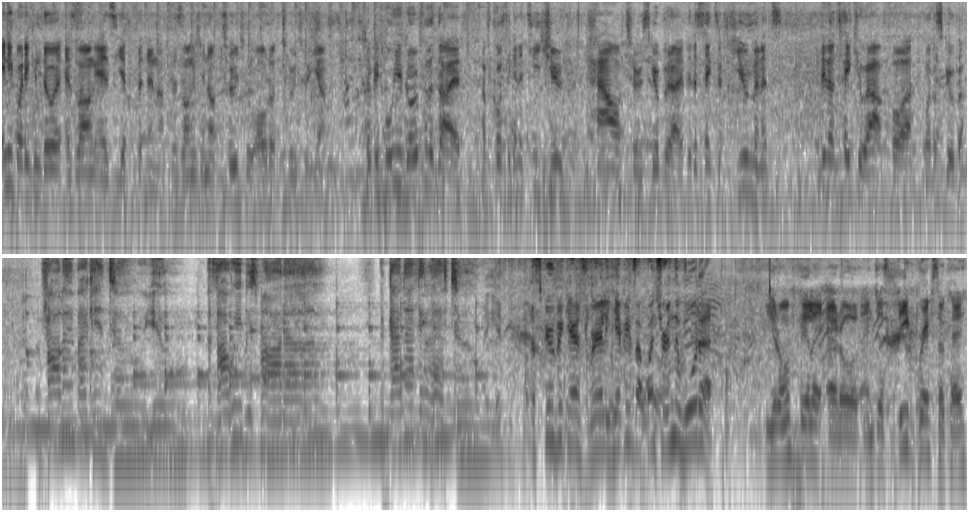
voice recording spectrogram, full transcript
anybody can do it as long as you're fit enough, as long as you're not too, too old or too, too young. So before you go for the dive, of course they're gonna teach you how to scuba dive. It just takes a few minutes and then they'll take you out for, for the scuba. I'm falling back into you. I thought we'd be smarter. I got nothing left to. The scuba gear is really heavy, but once you're in the water, you don't feel it at all. And just deep breaths, okay?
